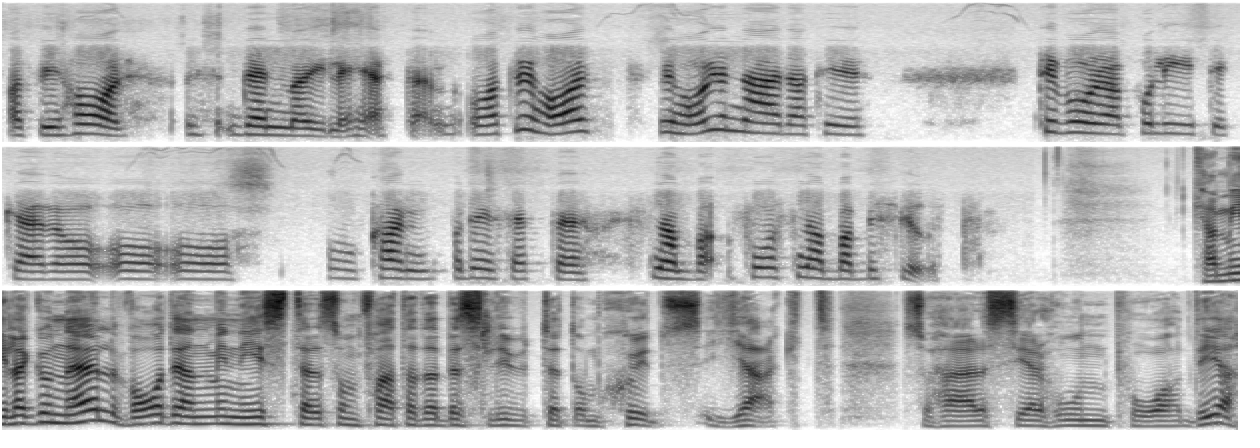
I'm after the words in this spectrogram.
Att vi har den möjligheten och att vi har, vi har ju nära till, till våra politiker och, och, och, och kan på det sättet snabba, få snabba beslut. Camilla Gunell var den minister som fattade beslutet om skyddsjakt. Så här ser hon på det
